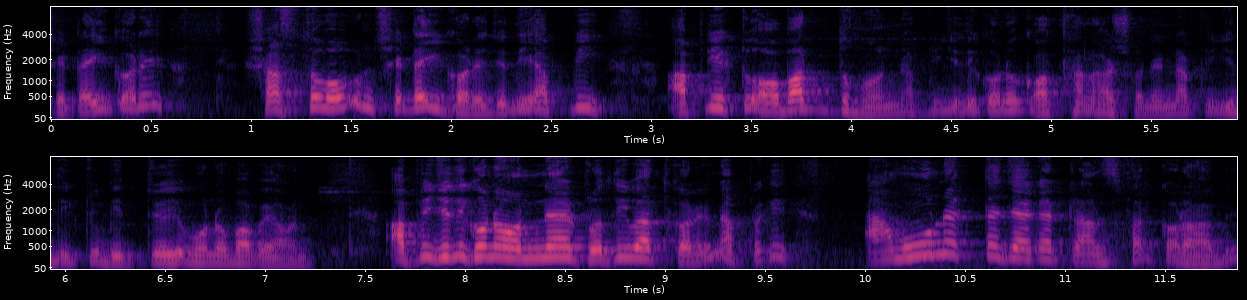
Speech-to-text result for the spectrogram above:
সেটাই করে স্বাস্থ্য ভবন সেটাই করে। যদি আপনি আপনি একটু অবাধ্য হন, আপনি যদি কোনো কথা না শোনেন, আপনি যদি একটু বিদ্রোহী মনোভাবে হন, আপনি যদি কোনো অন্যায়ের প্রতিবাদ করেন, আপনাকে এমন একটা জায়গায় ট্রান্সফার করা হবে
